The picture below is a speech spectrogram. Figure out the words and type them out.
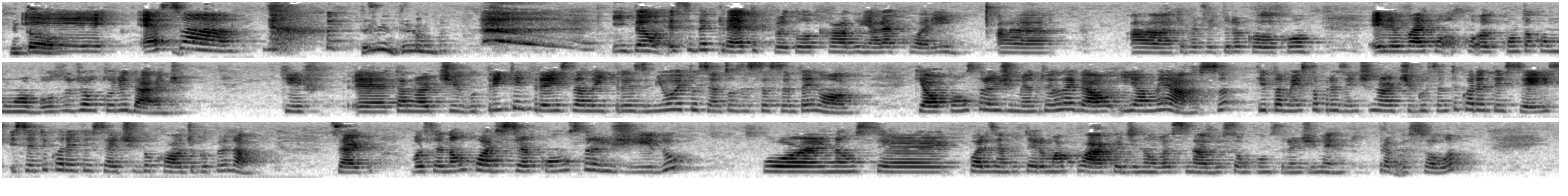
Então, E essa um- Então, esse decreto que foi colocado em Araquari, a, a, que a prefeitura colocou, ele vai co- co- conta como um abuso de autoridade, que está no artigo 33 da Lei 13.869, que é o constrangimento ilegal e ameaça, que também está presente no artigo 146 e 147 do Código Penal, certo? Você não pode ser constrangido por não ser, por exemplo, ter uma placa de não vacinado, isso é um constrangimento para a pessoa.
